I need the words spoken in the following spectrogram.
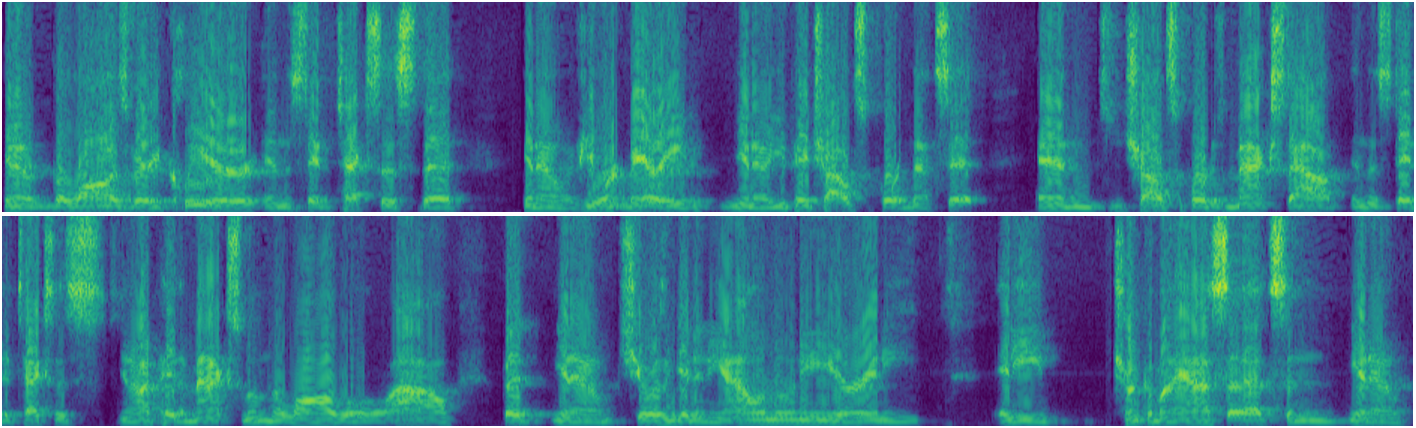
you know the law is very clear in the state of texas that you know if you weren't married you know you pay child support and that's it. And child support is maxed out in the state of texas. You know i pay the maximum the law will allow but you know she wasn't getting any alimony or any any chunk of my assets. And you know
